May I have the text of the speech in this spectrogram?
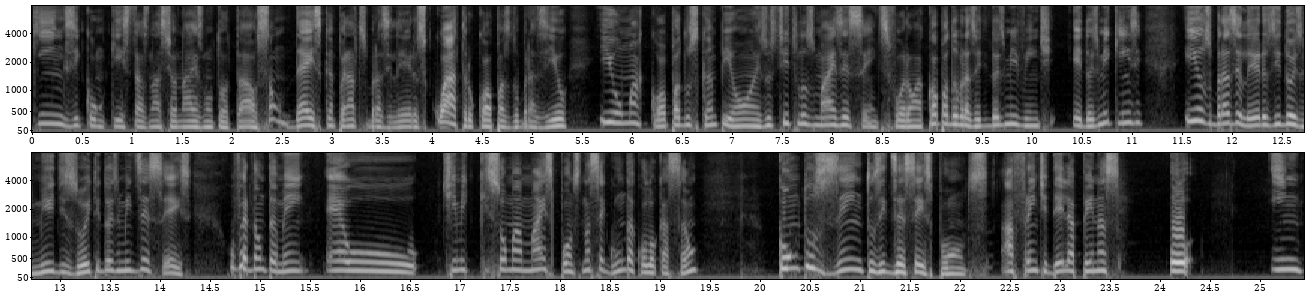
15 conquistas nacionais no total, são 10 campeonatos brasileiros, 4 Copas do Brasil e uma Copa dos Campeões. Os títulos mais recentes foram a Copa do Brasil de 2020 e 2015 e os brasileiros de 2018 e 2016. O Verdão também é o time que soma mais pontos na segunda colocação, com 216 pontos. À frente dele apenas o, In-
